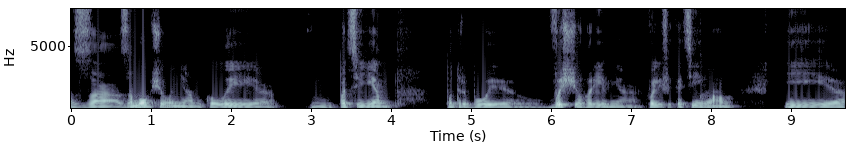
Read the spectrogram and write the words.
за замовчуванням, коли пацієнт потребує вищого рівня кваліфікаційного, і е,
